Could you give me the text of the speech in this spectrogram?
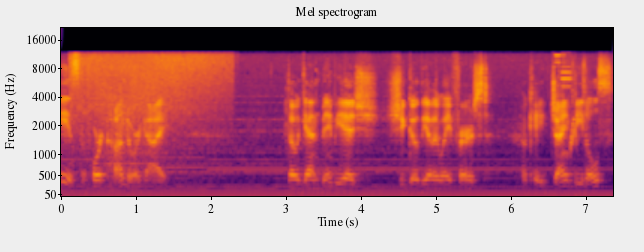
Hey, it's the Fort Condor guy. Though again, maybe I sh should go the other way first. Okay, giant beetles.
